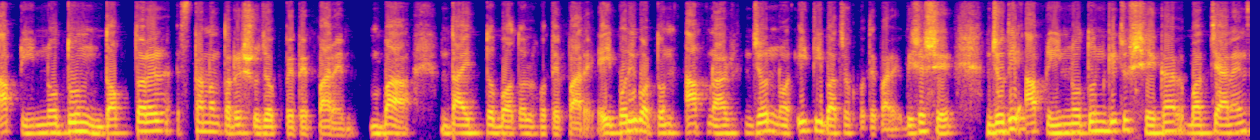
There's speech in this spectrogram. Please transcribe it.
আপনি নতুন দপ্তরের স্থানান্তরের সুযোগ পেতে পারেন বা দায়িত্ব বদল হতে পারে। এই পরিবর্তন আপনার জন্য ইতিবাচক হতে পারে। বিশেষে যদি আপনি নতুন কিছু শেখার বা চ্যালেঞ্জ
